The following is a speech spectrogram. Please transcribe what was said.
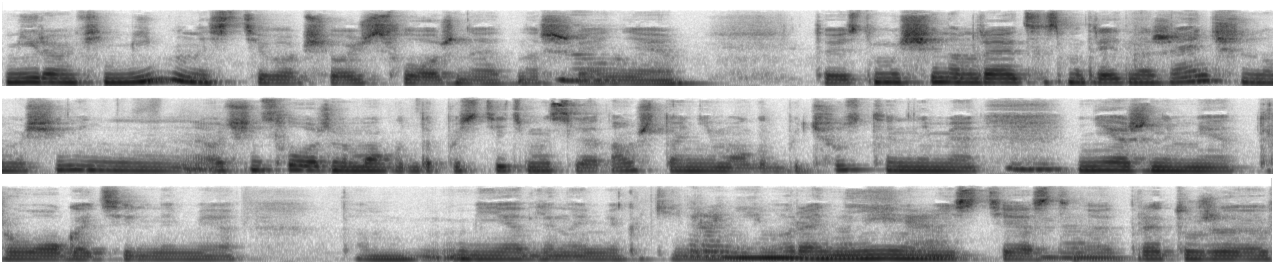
миром феминности вообще очень сложные отношения. Но... То есть мужчинам нравится смотреть на женщин, но мужчины очень сложно могут допустить мысли о том, что они могут быть чувственными, mm-hmm. нежными, трогательными, там, медленными какими-то, ранимыми, ранимыми естественно. Да. Про это уже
